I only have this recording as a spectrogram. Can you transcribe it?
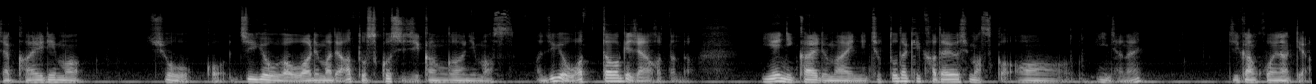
じゃあ帰りましょうか。授業が終わるまであと少し時間があります。あ、授業終わったわけじゃなかったんだ。家に帰る前にちょっとだけ課題をしますか。ああ、いいんじゃない？時間超えなきゃ。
